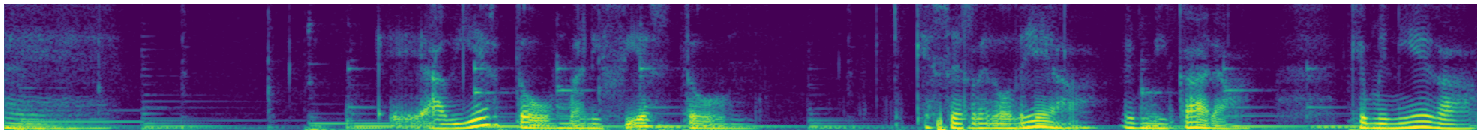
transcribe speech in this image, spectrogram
eh, eh, abierto, manifiesto, que se regodea en mi cara, que me niega,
